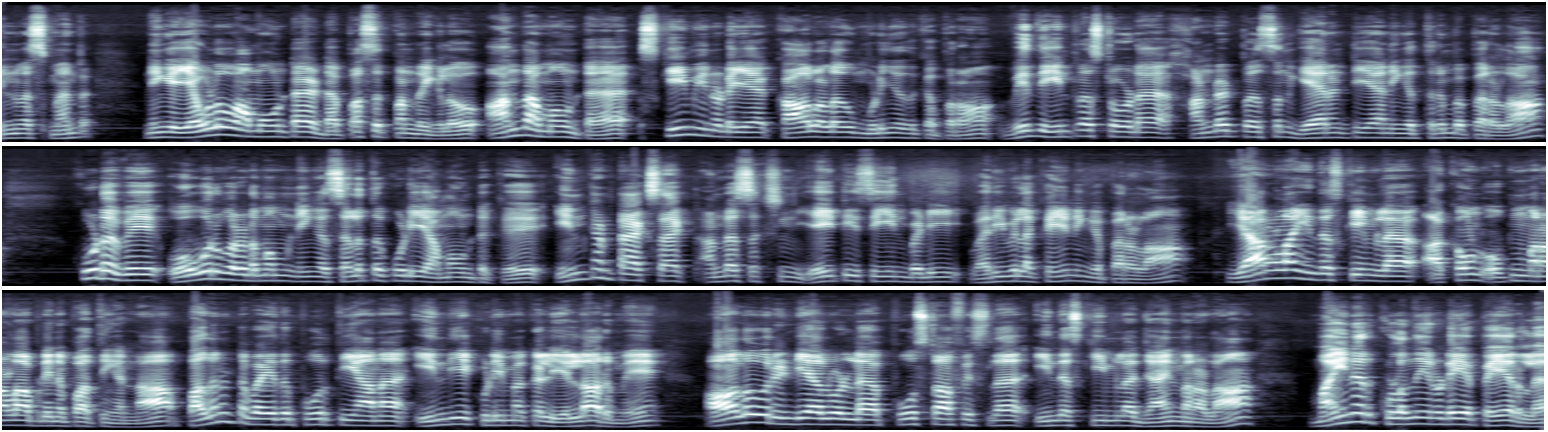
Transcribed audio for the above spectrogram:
இன்வெஸ்ட்மெண்ட் நீங்கள் எவ்வளோ அமௌண்ட்டை டெபாசிட் பண்ணுறீங்களோ அந்த அமௌண்ட்டை ஸ்கீமினுடைய கால அளவு முடிஞ்சதுக்கப்புறம் வித் இன்ட்ரெஸ்ட்டோட ஹண்ட்ரட் பர்சன்ட் கேரண்டியாக நீங்கள் திரும்ப பெறலாம். கூடவே ஒவ்வொரு வருடமும் நீங்கள் செலுத்தக்கூடிய அமௌண்ட்டுக்கு income tax act under section eighty சியின் படி வரி விலக்கையும் நீங்கள் பெறலாம். யாரெல்லாம் இந்த ஸ்கீமில் அக்கௌண்ட் ஓப்பன் பண்ணலாம் அப்படின்னு பார்த்தீங்கன்னா பதினெட்டு வயது பூர்த்தியான இந்திய குடிமக்கள் எல்லாருமே ஆல் ஓவர் இந்தியாவில் உள்ள போஸ்ட் ஆஃபீஸில் இந்த ஸ்கீமில் ஜாயின் பண்ணலாம். மைனர் குழந்தையினுடைய பெயரில்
